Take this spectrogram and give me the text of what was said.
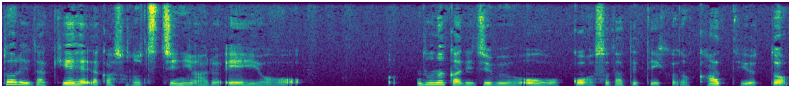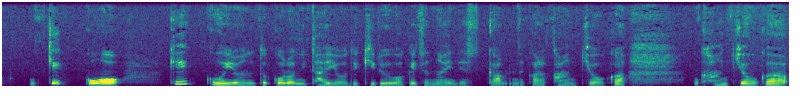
どれだけだからその土にある栄養の中で自分をこう育てていくのかっていうと結構結構いろんなところに対応できるわけじゃないですかだから環境が環境が、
